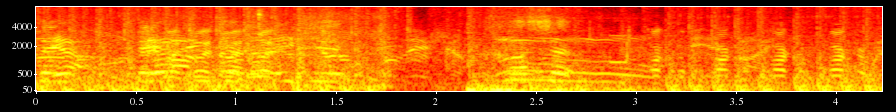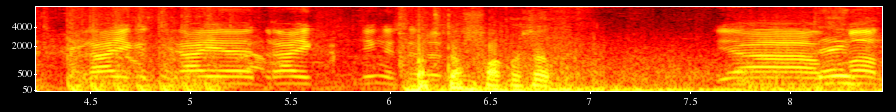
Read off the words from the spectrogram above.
tank. Gassen! Pak hem, pak hem, pak hem, pak hem. Draai ik, draai, uh, draai ik dingen What the fuck was dat? Ja, Denk. man.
